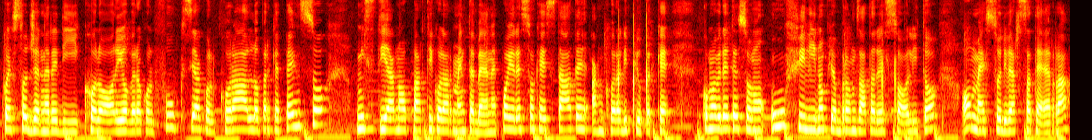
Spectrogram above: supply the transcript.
questo genere di colori ovvero col fucsia col corallo perché penso mi stiano particolarmente bene. Poi adesso che è estate ancora di più perché come vedete sono un filino più abbronzata del solito. Ho messo diversa terra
